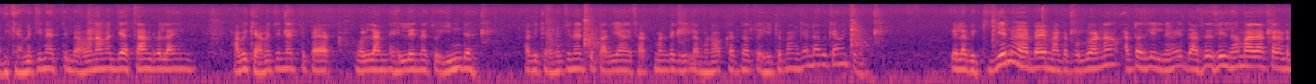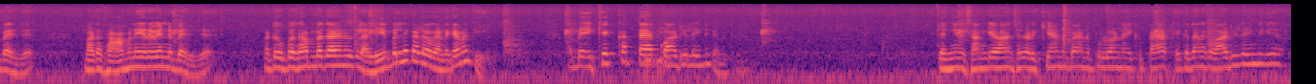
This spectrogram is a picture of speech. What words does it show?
අපි කැමති නැත්නම් භවනා මධ්‍යස්ථානට වෙලා ඉන්නේ. අපි කැමති නැත්නම් පැයක් හොල්ලන්න හෙල්ලෙන්නේ නැතුව ඉන්න. අපි කැමති නැත්නම් පරියන් සක්මන්ට ගිහිල්ලා මොනවක්වත් නැතුව හිටපන් කියලා අපි කැමති නැහැ. කියලා අපි කියනවා හැබැයි මට පුළුවන් නම් අට සිල් නෙවෙයි දස සිල් සමාදන් කරන්න බැරිද? මට සාමනීර වෙන්න බැරිද? මට උපසම්පදා වෙනවා කියලා ලේබල් එක ලව ගන්න කැමතියි. හැබැයි එක එකක් පැයක් වාඩි වෙලා ඉන්න කැමතියි. දැන් ඉන්නේ සංඝයා වහන්සේලාට කියන්න බෑන පුළුවන් නම් එක පැයක් එක තැනක වාඩි වෙලා ඉන්න කියලා.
